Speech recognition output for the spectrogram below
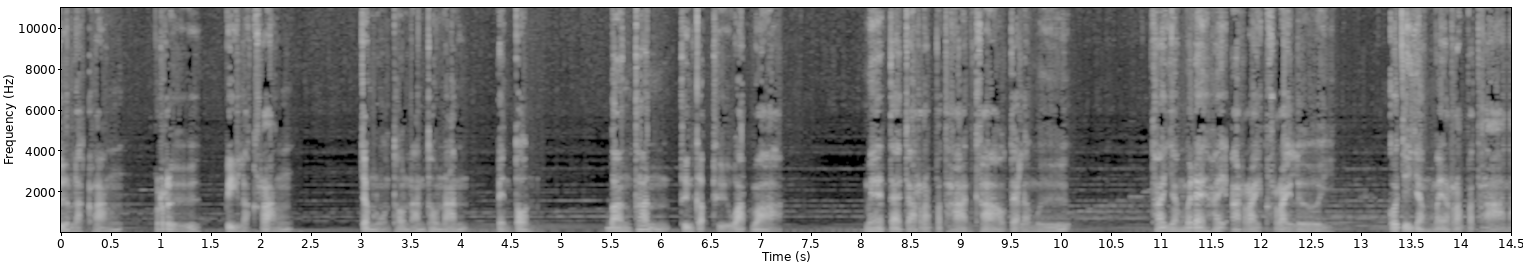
เดือนละครั้ง หรือปีละครั้งจำนวนเท่านั้นเท่านั้นเป็นต้น บางท่านถึงกับถือวัดว่า แม้แต่จะรับประทานข้าวแต่ละมือ้อ ถ้ายังไม่ได้ให้อะไรใครเลย ก็จะยังไม่รับประทาน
